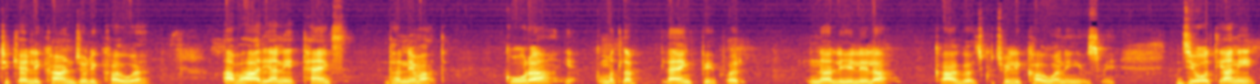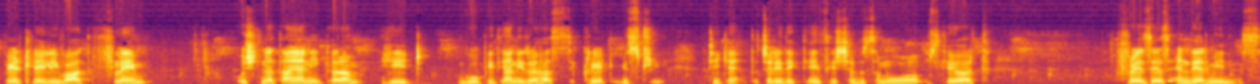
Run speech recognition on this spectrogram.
ठीक है? लिखान जो लिखा हुआ है। आभार यानी थैंक्स धन्यवाद। कोरा मतलब ब्लैंक पेपर न ले लेला कागज़, कुछ भी लिखा हुआ नहीं है उसमें। ज्योत यानी पेट लेली बात फ्लेम उष्णता यानी गर्म हीट गोपित यानी रहस्य सीक्रेट मिस्ट्री ठीक है? तो चलिए देखते हैं इसके शब्द समूह उसके अर्थ। फ्रेजेस एंड देयर मीनिंग्स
